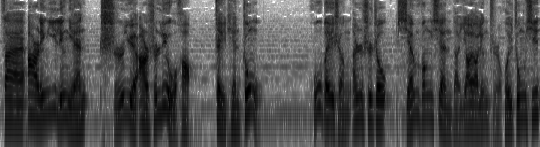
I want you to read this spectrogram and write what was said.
在二零一零年十月二十六号这天中午，湖北省恩施州咸丰县的幺幺零指挥中心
